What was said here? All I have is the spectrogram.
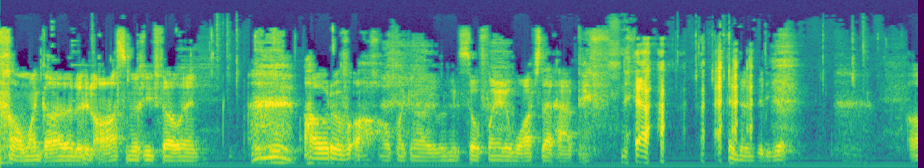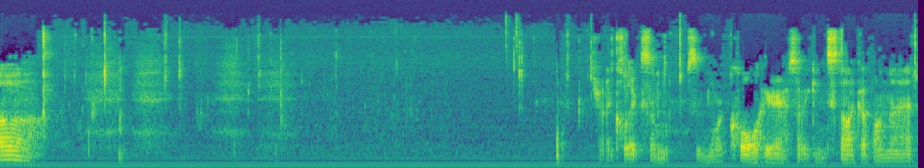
Oh my god, that would have been awesome if he fell in. I would have. Oh, oh my god, it would have been so funny to watch that happen Yeah. in the video. Oh. Trying to collect some some more coal here so we can stock up on that.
